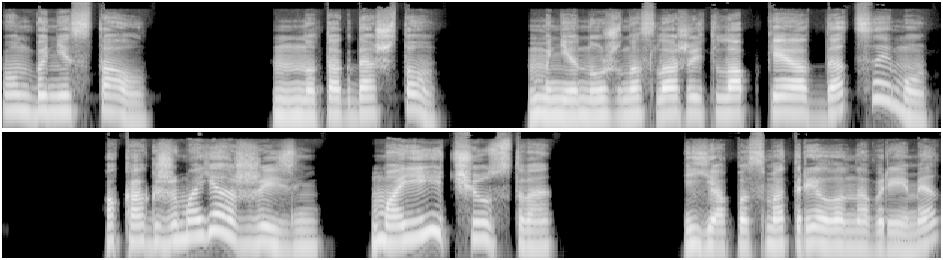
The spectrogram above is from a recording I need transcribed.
он бы не стал. Но тогда что? Мне нужно сложить лапки и отдаться ему? А как же моя жизнь? Мои чувства? Я посмотрела на время,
